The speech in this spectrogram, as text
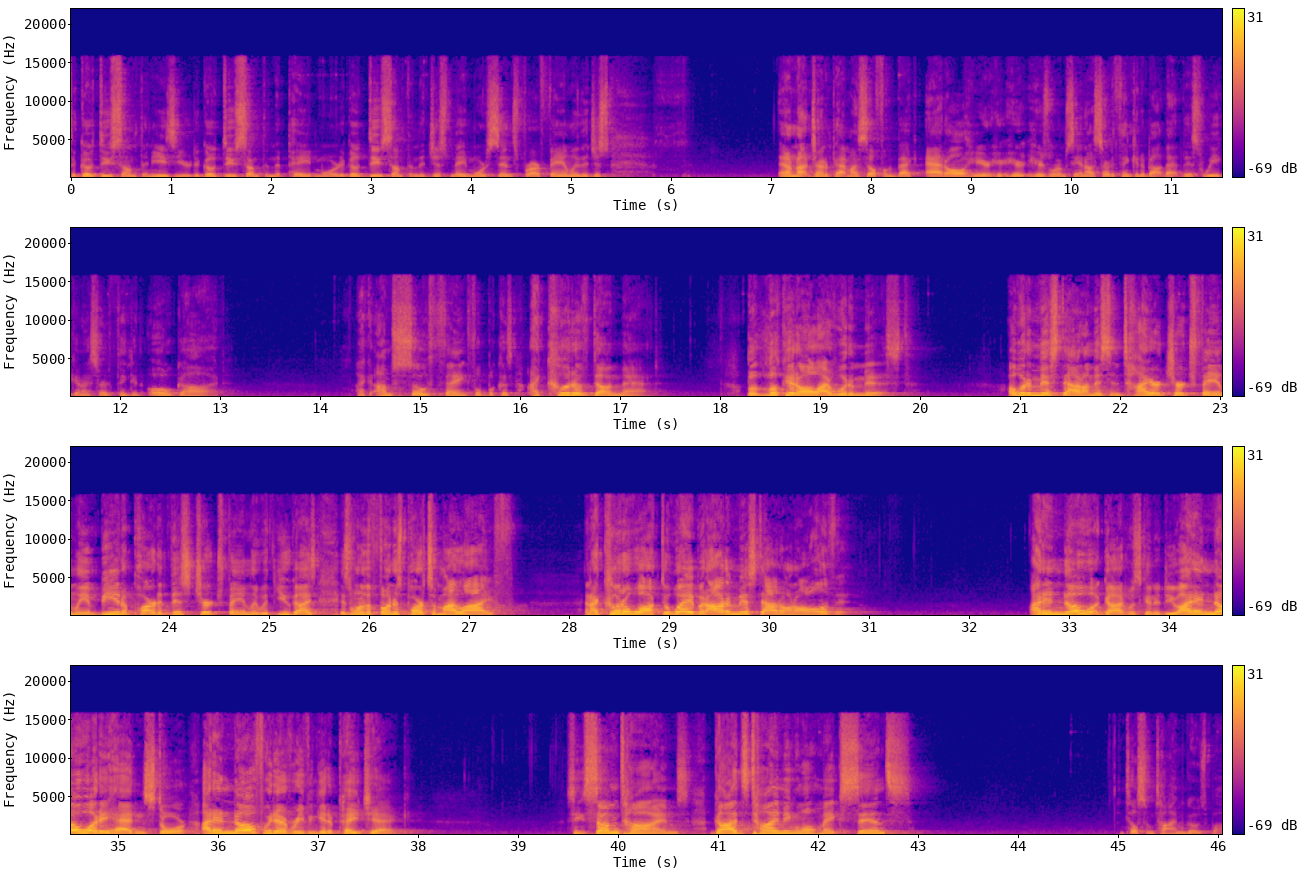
to go do something easier, to go do something that paid more, to go do something that just made more sense for our family, that just. And I'm not trying to pat myself on the back at all here. here, here here's what I'm saying. I started thinking about that this week, and I started thinking, oh, God. Like, I'm so thankful because I could have done that. But look at all I would have missed. I would have missed out on this entire church family, and being a part of this church family with you guys is one of the funnest parts of my life. And I could have walked away, but I would have missed out on all of it. I didn't know what God was going to do. I didn't know what He had in store. I didn't know if we'd ever even get a paycheck. See, sometimes God's timing won't make sense until some time goes by.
